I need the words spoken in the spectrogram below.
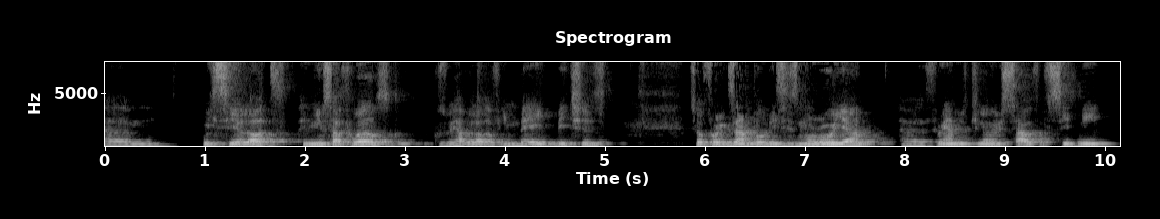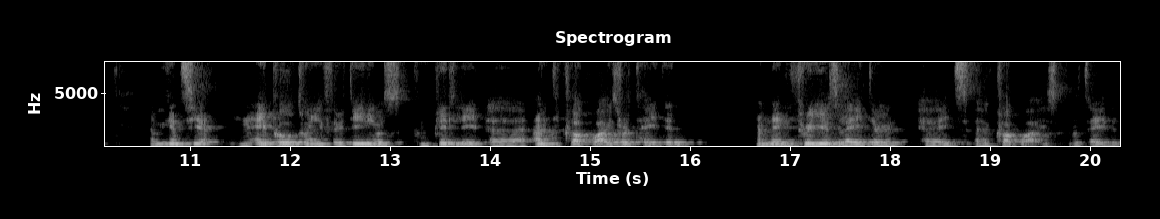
um, we see a lot in New South Wales because we have a lot of embayed beaches. So for example, this is Moruya, uh, 300 kilometers south of Sydney. And we can see in April 2013, it was completely uh, anti-clockwise rotated. And then three years later, uh, it's uh, clockwise rotated.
